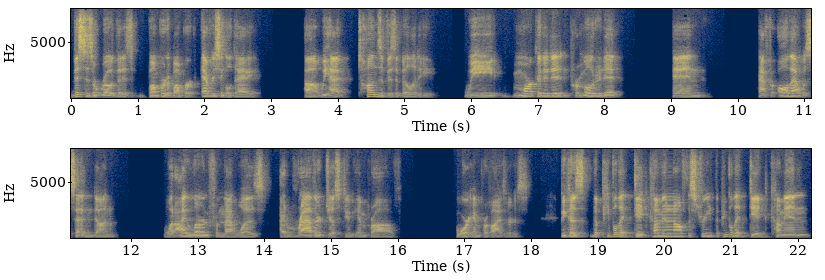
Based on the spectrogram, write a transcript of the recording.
This is a road that is bumper to bumper every single day. Uh, we had tons of visibility. We marketed it and promoted it. And after all that was said and done, what I learned from that was I'd rather just do improv for improvisers because the people that did come in off the street, the people that did come in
